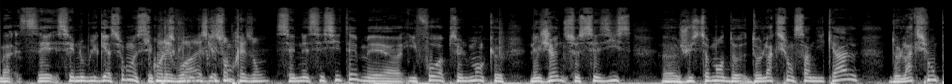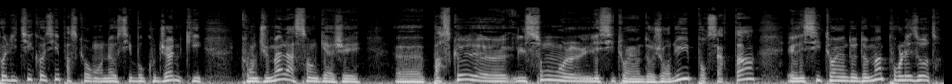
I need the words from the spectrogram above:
Bah, c'est c'est une obligation. Est-ce C'est qu'on les voit? Est-ce qu'ils sont présents? C'est une nécessité, mais euh, il faut absolument que les jeunes se saisissent euh, justement de, de l'action syndicale, de l'action politique aussi, parce qu'on a aussi beaucoup de jeunes qui, qui ont du mal à s'engager, euh, parce que euh, ils sont euh, les citoyens d'aujourd'hui pour certains et les citoyens de demain pour les autres.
